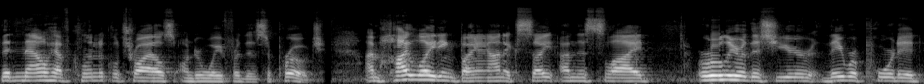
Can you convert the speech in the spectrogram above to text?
that now have clinical trials underway for this approach. I'm highlighting Bionic Sight on this slide. Earlier this year, they reported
